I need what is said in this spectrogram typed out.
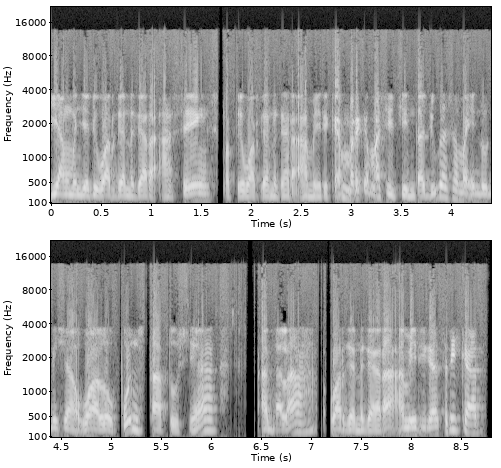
yang menjadi warga negara asing seperti warga negara Amerika, mereka masih cinta juga sama Indonesia walaupun statusnya adalah warga negara Amerika Serikat.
